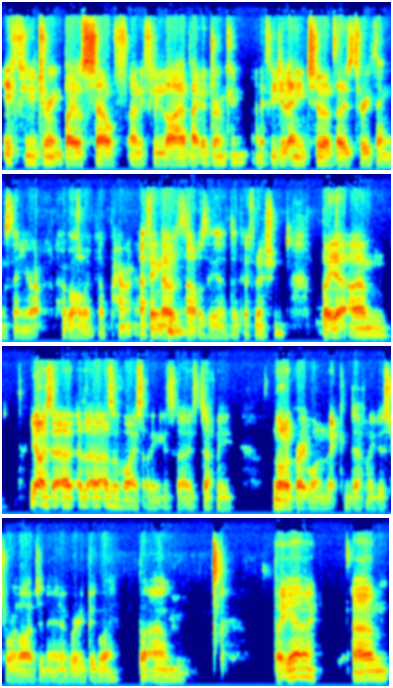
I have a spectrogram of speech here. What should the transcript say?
if you drink by yourself and if you lie about your drinking and if you do any two of those three things then you're alcoholic apparently i think that was that was the, the definition but yeah um yeah like I said, as, as a vice i think it's, uh, it's definitely not a great one and it can definitely destroy lives in, in a very big way but um but yeah no. Um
